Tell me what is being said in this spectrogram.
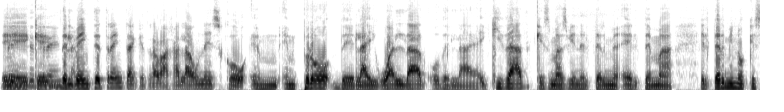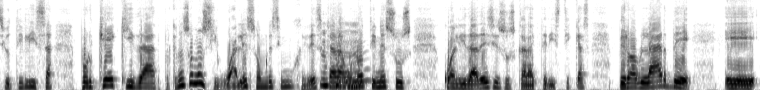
Eh, que del 2030 que trabaja la UNESCO en, en, pro de la igualdad o de la equidad, que es más bien el, el tema, el término que se utiliza. ¿Por qué equidad? Porque no somos iguales, hombres y mujeres, cada uno tiene sus cualidades y sus características, pero hablar de eh,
